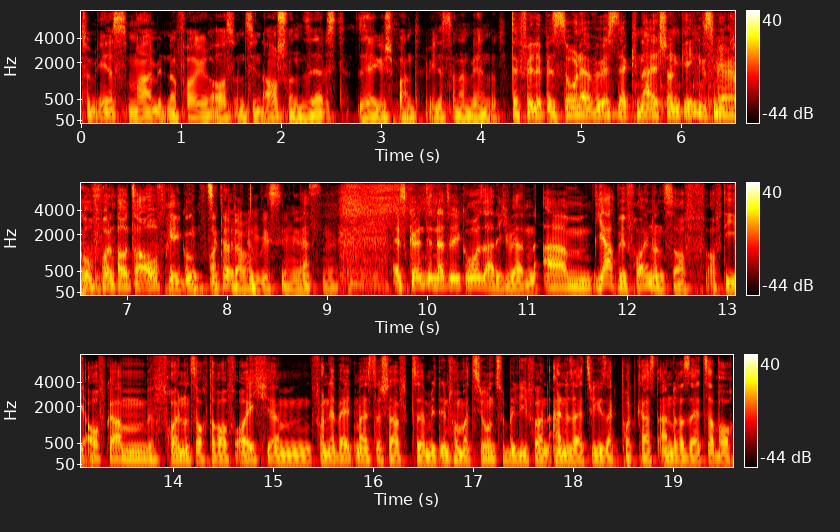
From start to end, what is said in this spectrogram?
zum ersten Mal mit einer Folge raus und sind auch schon selbst sehr gespannt, wie das dann werden wird. Der Philipp ist so nervös, der knallt schon gegen das Mikro ja. vor lauter Aufregung. Zittert auch ein bisschen jetzt. Ja. Ne? Es könnte natürlich großartig werden. Ähm, ja, wir freuen uns auf, auf die Aufgaben. Wir freuen uns auch darauf, euch ähm, von der Weltmeisterschaft äh, mit Informationen zu beliefern. Einerseits, wie gesagt, Podcast, andererseits aber auch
